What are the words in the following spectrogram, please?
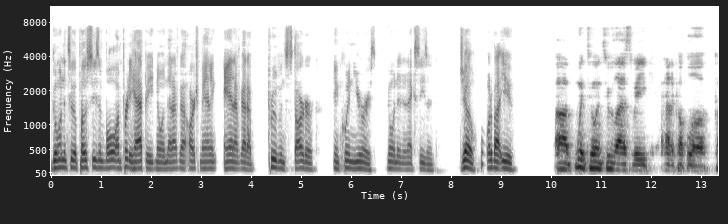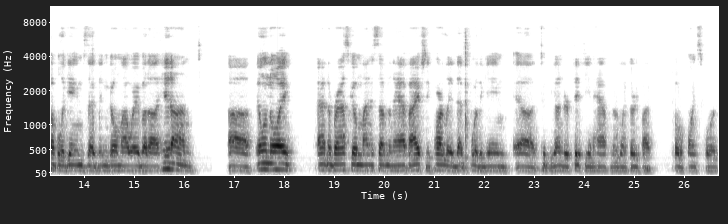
going into a postseason bowl, I'm pretty happy knowing that I've got Arch Manning and I've got a proven starter in Quinn Ewers going into next season. Joe, what about you? Uh, went two and two last week had a couple of couple of games that didn't go my way, but uh, hit on uh, Illinois at Nebraska minus seven and a half. I actually parlayed that before the game. Uh, took the under 50 and a half, and there was only 35 total points scored.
